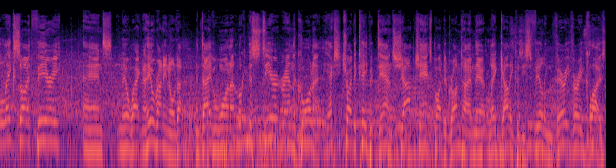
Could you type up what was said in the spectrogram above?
leg side theory. And Neil Wagner, he'll run in all day. And David Warner looking to steer it around the corner. He actually tried to keep it down. Sharp chance by de Grandhomme there at leg gully because he's fielding very, very close.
